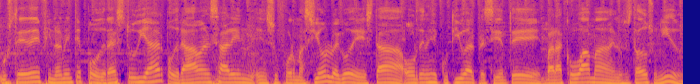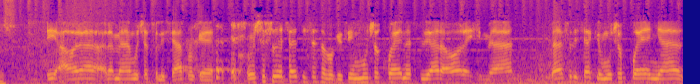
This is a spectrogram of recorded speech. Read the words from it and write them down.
¿Usted eh, finalmente podrá estudiar, podrá avanzar en, en, su formación luego de esta orden ejecutiva del presidente Barack Obama en los Estados Unidos? Sí, ahora, ahora me da mucha felicidad porque mucha felicidad porque sí, muchos pueden estudiar ahora y me da, me da felicidad que muchos pueden ya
